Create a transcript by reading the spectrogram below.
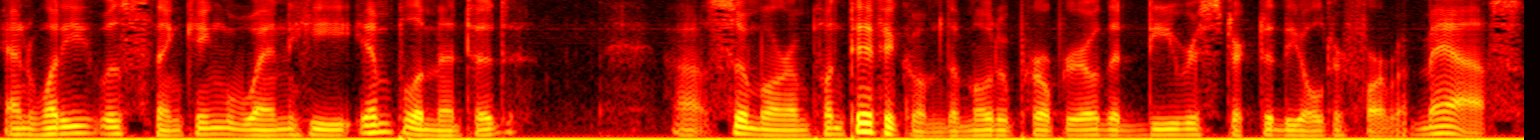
and what he was thinking when he implemented uh, Summorum Pontificum, the motu proprio that de-restricted the older form of Mass.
